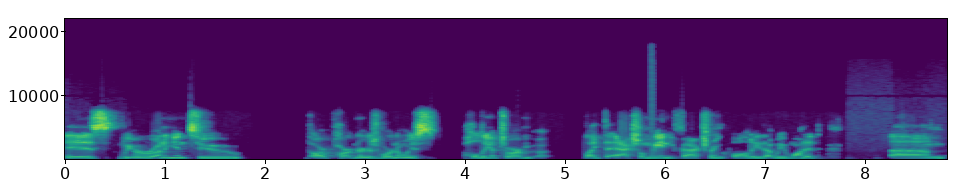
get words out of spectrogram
is we were running into our partners weren't always holding up to our like the actual manufacturing quality that we wanted. Um,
